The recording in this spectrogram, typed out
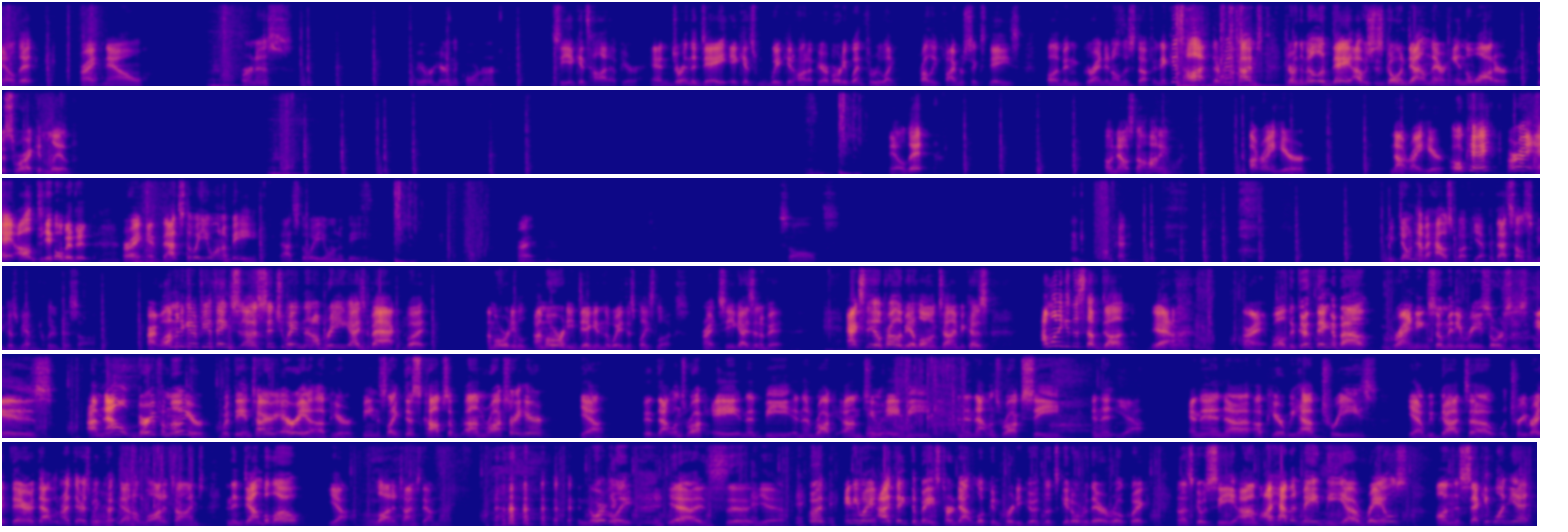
Nailed it. All right, now furnace. Way over here in the corner. See, it gets hot up here. And during the day, it gets wicked hot up here. I've already went through like probably five or six days while I've been grinding all this stuff. And it gets hot. There have been times during the middle of the day, I was just going down there in the water just where I could live. Nailed it. Oh, now it's not hot anymore. Hot right here. Not right here. Okay. All right. Hey, I'll deal with it. All right. If that's the way you want to be, that's the way you want to be. All right. Salts. Hmm. Okay. We don't have a house buff yet, but that's also because we haven't cleared this off. All right, well, I'm gonna get a few things uh, situated, and then I'll bring you guys back. But I'm already, I'm already digging the way this place looks. All right, see you guys in a bit. Actually, it'll probably be a long time because I want to get this stuff done. Yeah. All right. Well, the good thing about grinding so many resources is I'm now very familiar with the entire area up here. I mean, it's like this cops of um, rocks right here. Yeah, that one's rock A, and then B, and then rock um 2AB, and then that one's rock C, and then, yeah. And then uh, up here we have trees. Yeah, we've got uh, a tree right there. That one right there has been cut down a lot of times. And then down below, yeah, a lot of times down there. Normally, yeah, it's, uh, yeah. But anyway, I think the base turned out looking pretty good. Let's get over there real quick and let's go see. Um, I haven't made the uh, rails on the second one yet,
